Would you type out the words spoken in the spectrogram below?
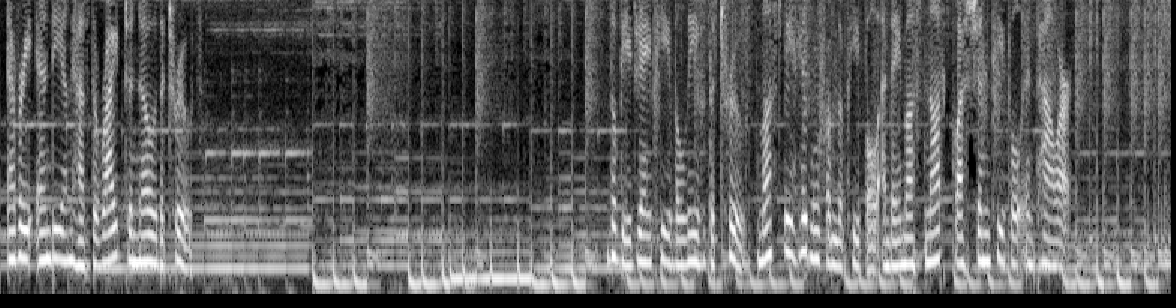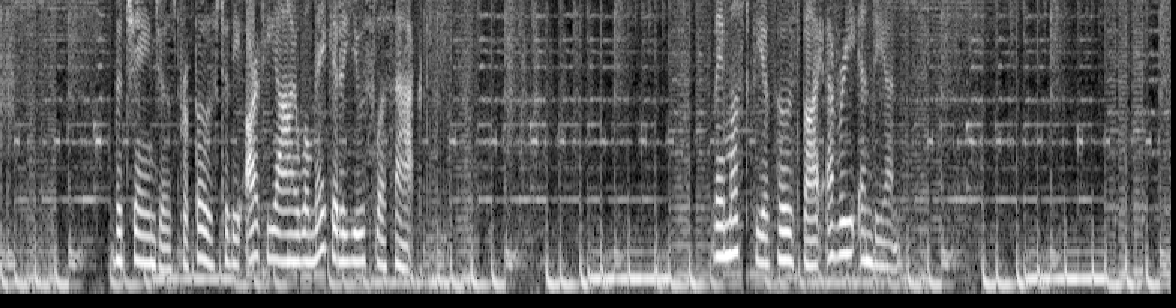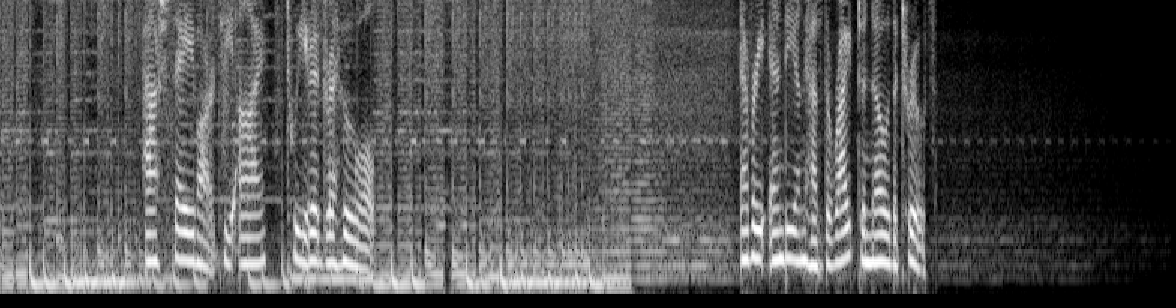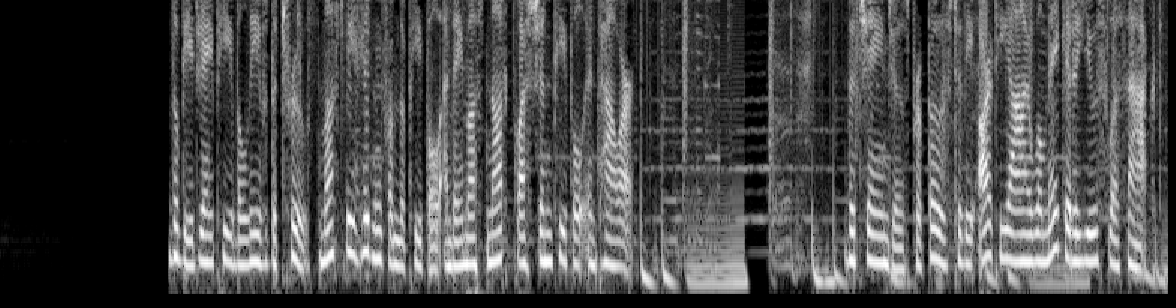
Every Indian has the right to know the truth. The BJP believes the truth must be hidden from the people and they must not question people in power. The changes proposed to the RTI will make it a useless act. They must be opposed by every Indian. Hash save RTI, tweeted Rahul. Every Indian has the right to know the truth. The BJP believes the truth must be hidden from the people and they must not question people in power. The changes proposed to the RTI will make it a useless act.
